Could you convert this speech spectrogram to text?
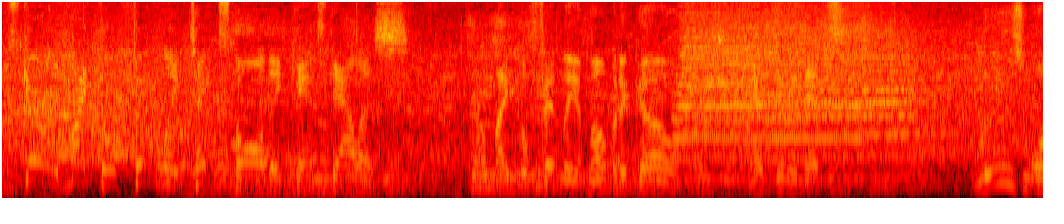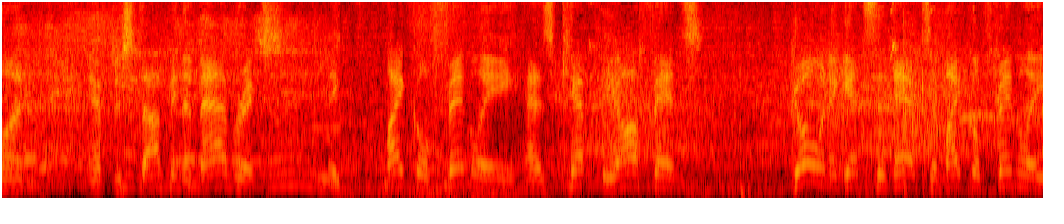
It's good. Michael Finley takes called against Dallas. Michael Finley a moment ago after the lose one after stopping the Mavericks. They, Michael Finley has kept the offense going against the Nets. And Michael Finley,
